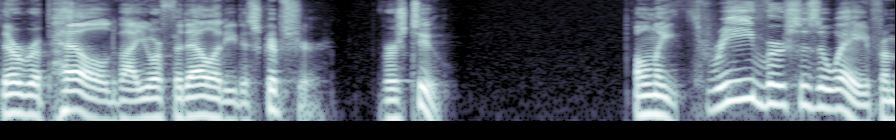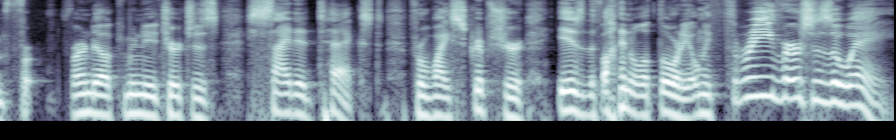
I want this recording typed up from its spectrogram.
they're repelled by your fidelity to Scripture. Verse 2. Only three verses away from Ferndale Community Church's cited text for why Scripture is the final authority, only three verses away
